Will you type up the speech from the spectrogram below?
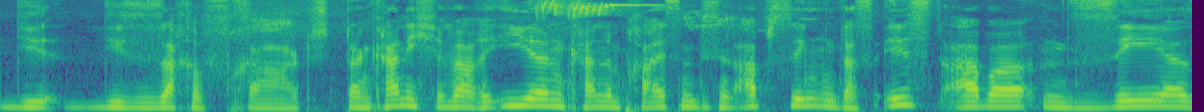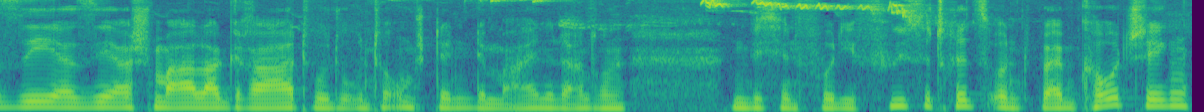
die, diese Sache fragt, dann kann ich variieren, kann den Preis ein bisschen absinken. Das ist aber ein sehr, sehr, sehr schmaler Grad, wo du unter Umständen dem einen oder anderen ein bisschen vor die Füße trittst. Und beim Coaching,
